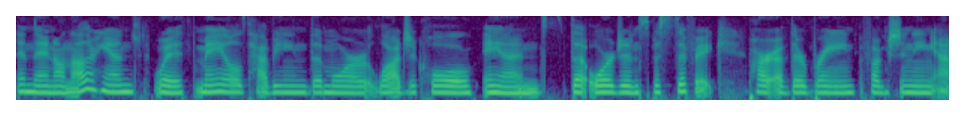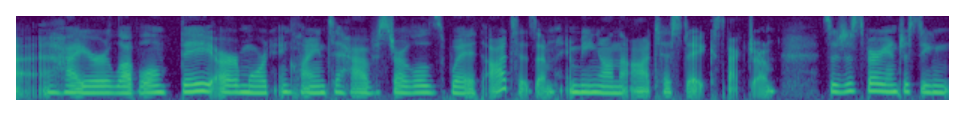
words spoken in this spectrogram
And then on the other hand, with males having the more logical and the origin specific part of their brain functioning at a higher level, they are more inclined to have struggles with autism and being on the autistic spectrum. So, just very interesting,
